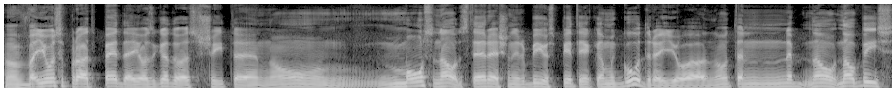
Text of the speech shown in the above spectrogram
Vai jūsuprāt, pēdējos gados šī te, nu, mūsu naudas tērēšana ir bijusi pietiekami gudra, jo nu, ne, nav, nav bijis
